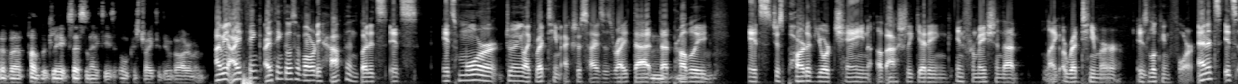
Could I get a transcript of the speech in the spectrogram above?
of a publicly accessible orchestrated environment. I mean, I think I think those have already happened, but it's it's it's more doing like red team exercises, right? That mm-hmm. that probably mm-hmm. it's just part of your chain of actually getting information that like a red teamer is looking for. And it's it's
